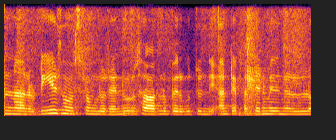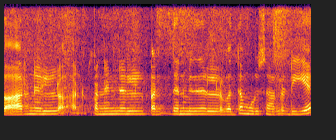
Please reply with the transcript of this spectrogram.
అన్నారు. డిఏ సంవత్సరంలో రెండు సార్లు పెరుగుతుంది. అంటే పద్దెనిమిది నెలల్లో ఆరు నెలల్లో పన్నెండు నెలలు పద్దెనిమిది నెలల వద్ద మూడు సార్లు డిఏ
